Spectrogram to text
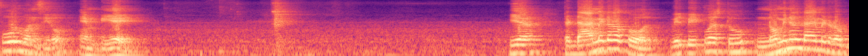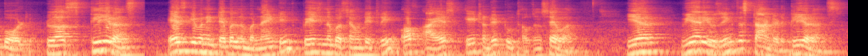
410 MPa. Here the diameter of hole will be equals to nominal diameter of bolt plus clearance as given in table number 19 page number 73 of IS 800 2007. Here we are using the standard clearance.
